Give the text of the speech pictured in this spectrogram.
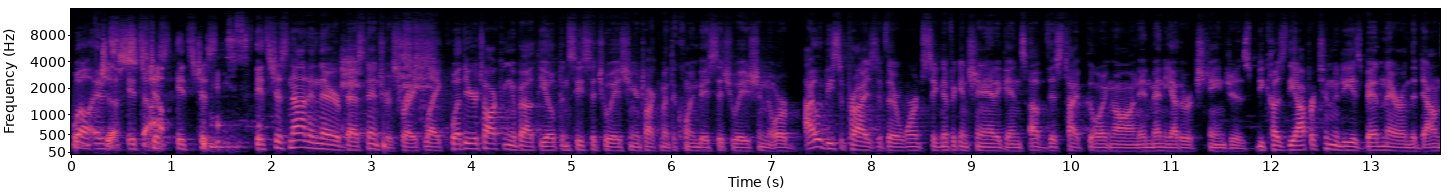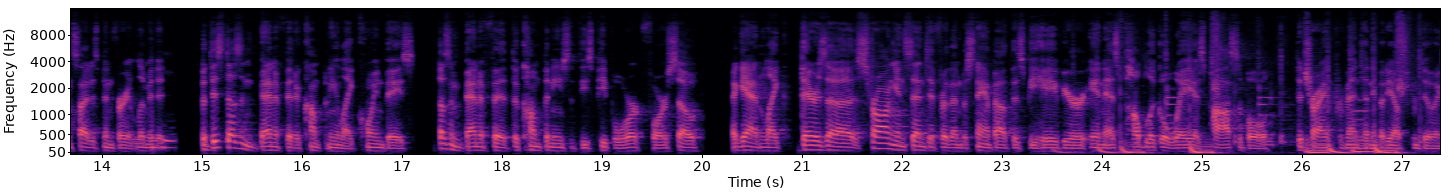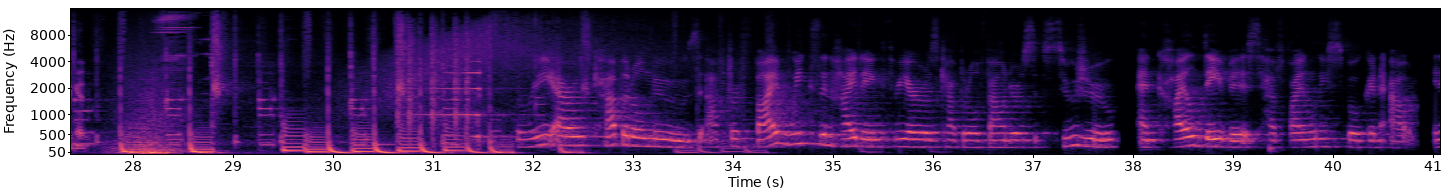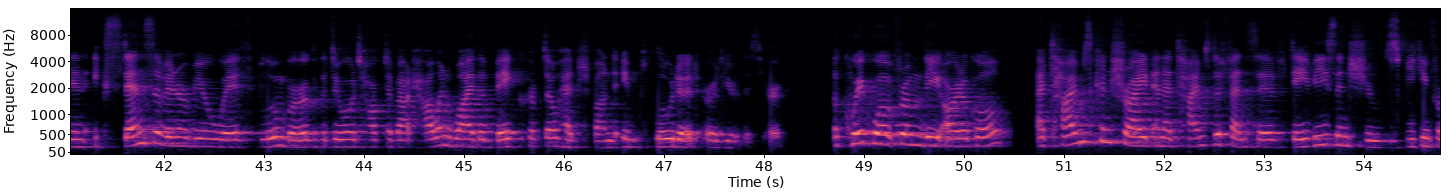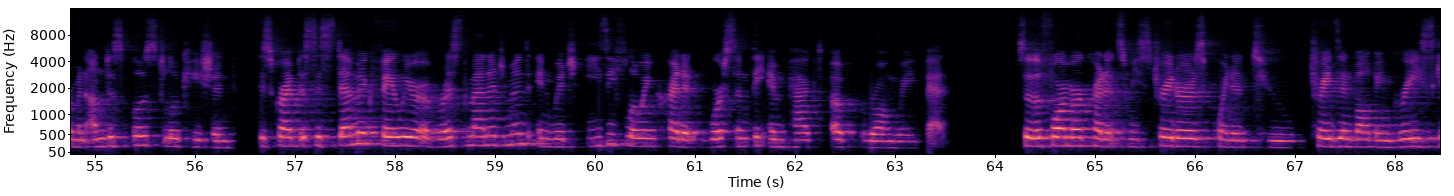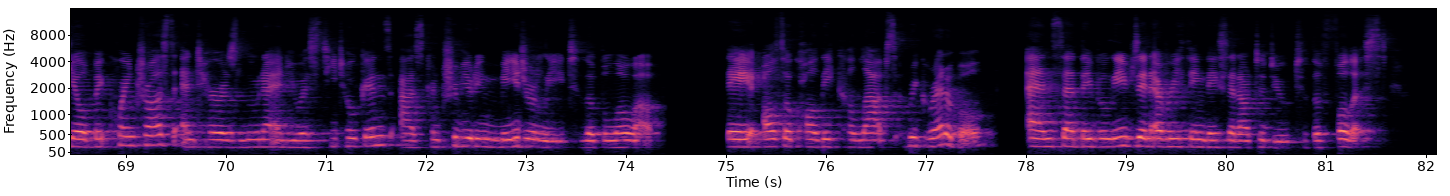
Well, it's just it's just it's just it's just not in their best interest, right? Like whether you're talking about the OpenSea situation, you're talking about the Coinbase situation, or I would be surprised if there weren't significant shenanigans of this type going on in many other exchanges because the opportunity has been there and the downside has been very limited. Mm-hmm. But this doesn't benefit a company like Coinbase. Doesn't benefit the companies that these people work for. So again, like there's a strong incentive for them to stamp out this behavior in as public a way as possible to try and prevent anybody else from doing it. Three Arrows Capital news. After five weeks in hiding, Three Arrows Capital founders Su Zhu and Kyle Davies have finally spoken out. In an extensive interview with Bloomberg, the duo talked about how and why the big crypto hedge fund imploded earlier this year. A quick quote from the article At times contrite and at times defensive, Davies and Zhu, speaking from an undisclosed location, described a systemic failure of risk management in which easy flowing credit worsened the impact of wrong way bets. So the former Credit Suisse traders pointed to trades involving Grayscale Bitcoin Trust and Terra's Luna and UST tokens as contributing majorly to the blowup. They also called the collapse regrettable and said they believed in everything they set out to do to the fullest.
